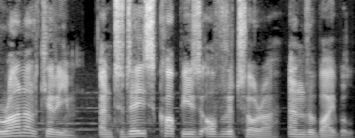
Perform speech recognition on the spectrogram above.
Quran al Karim and today's copies of the Torah and the Bible.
